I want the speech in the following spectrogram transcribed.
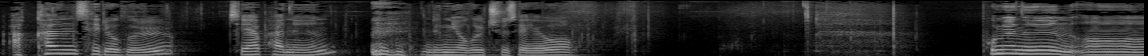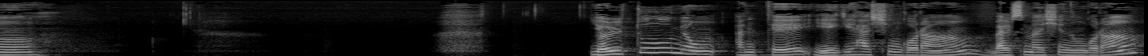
악한 세력을 제압하는 능력을 주세요. 보면은 어 12명한테 얘기하신 거랑 말씀하시는 거랑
